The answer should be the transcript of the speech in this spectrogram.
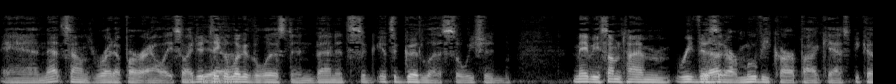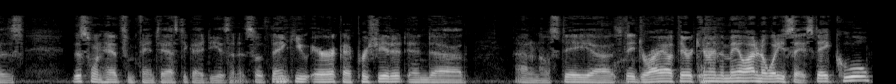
And that sounds right up our alley. So I did take a look at the list, and Ben, it's a, it's a good list. So we should maybe sometime revisit Yeah. our movie car podcast because this one had some fantastic ideas in it. So thank you, Eric. I appreciate it. And, uh, I don't know, stay, uh, stay dry out there carrying the mail. I don't know. What do you say? Stay cool.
